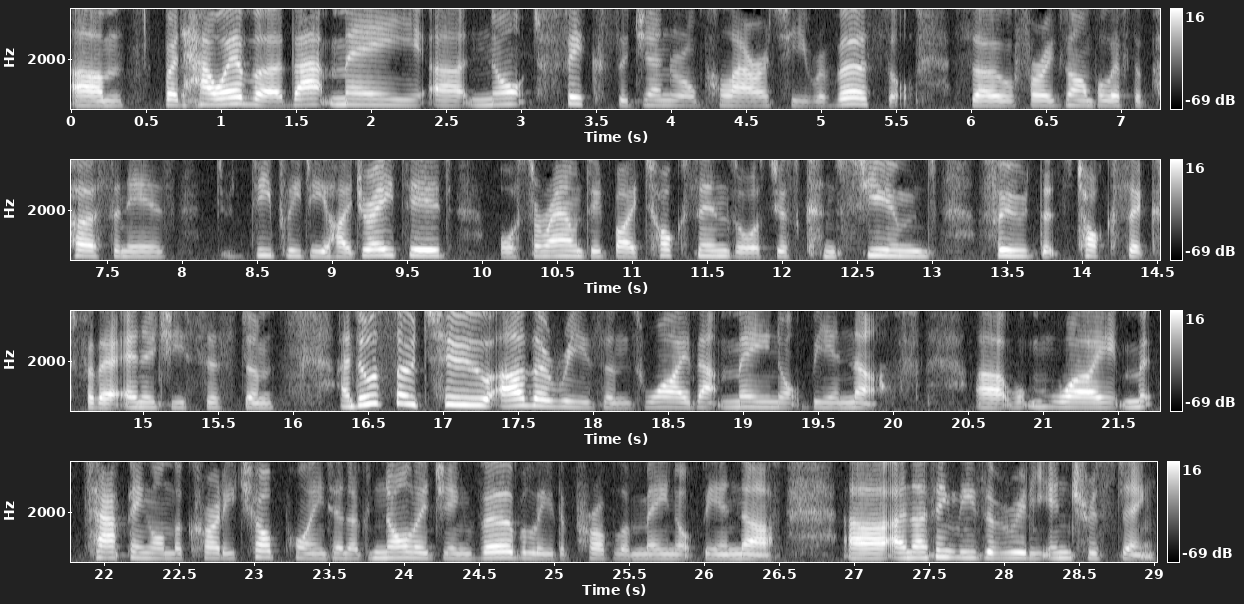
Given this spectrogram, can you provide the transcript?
Um, but however, that may uh, not fix the general polarity reversal. So, for example, if the person is deeply dehydrated or surrounded by toxins or has just consumed food that's toxic for their energy system, and also two other reasons why that may not be enough uh, why m- tapping on the karate chop point and acknowledging verbally the problem may not be enough. Uh, and I think these are really interesting.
